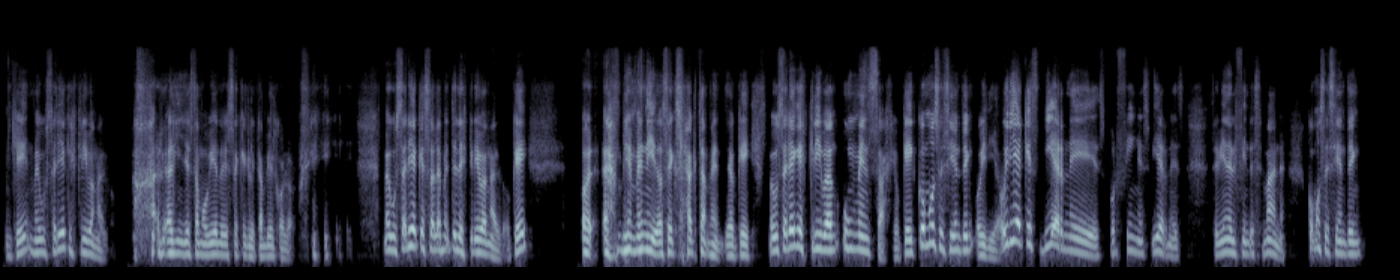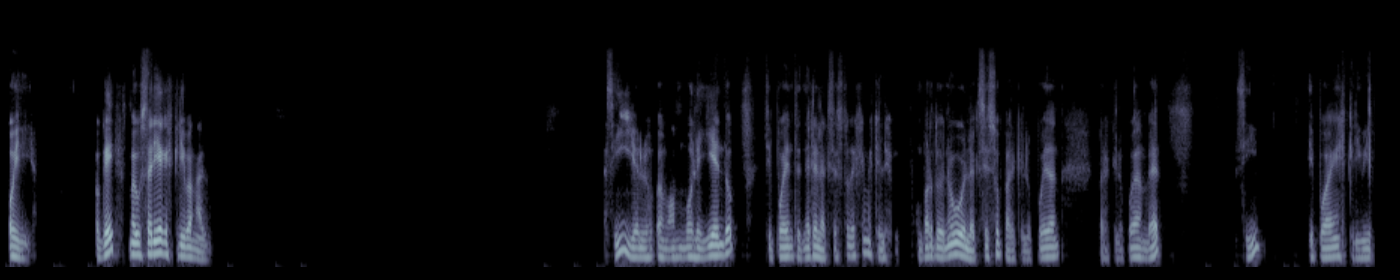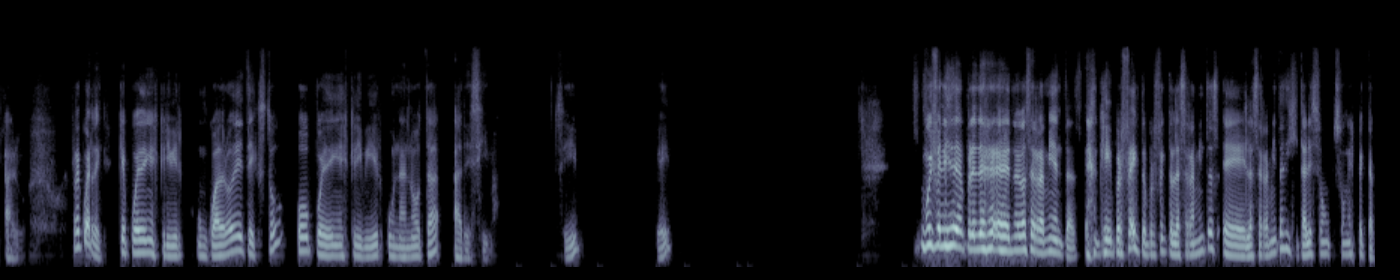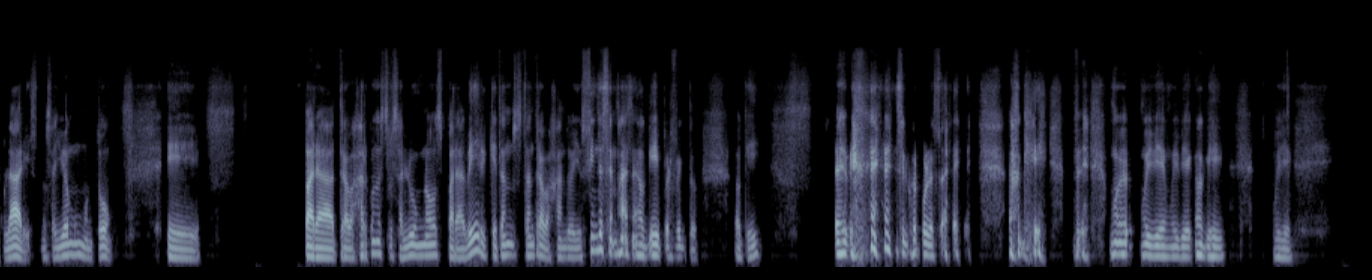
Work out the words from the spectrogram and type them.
¿ok? Me gustaría que escriban algo. Alguien ya está moviendo y dice que le cambie el color. Me gustaría que solamente le escriban algo, ¿ok? bienvenidos, exactamente, ok. Me gustaría que escriban un mensaje, ok. ¿Cómo se sienten hoy día? Hoy día que es viernes, por fin es viernes, se viene el fin de semana. ¿Cómo se sienten hoy día? ¿Ok? Me gustaría que escriban algo. Así, ya lo vamos leyendo. Si pueden tener el acceso, déjenme que les comparto de nuevo el acceso para que lo puedan, para que lo puedan ver. ¿Sí? Y puedan escribir algo. Recuerden que pueden escribir un cuadro de texto o pueden escribir una nota adhesiva. ¿Sí? Muy feliz de aprender eh, nuevas herramientas. Ok, perfecto, perfecto. Las herramientas, eh, las herramientas digitales son, son espectaculares, nos ayudan un montón. Eh, para trabajar con nuestros alumnos, para ver qué tanto están trabajando ellos. Fin de semana, ok, perfecto. el cuerpo lo sabe. Ok. Muy, bien, muy bien. Ok. Muy bien.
